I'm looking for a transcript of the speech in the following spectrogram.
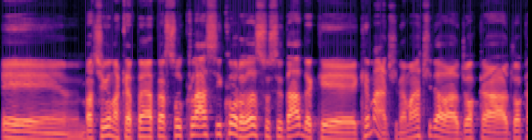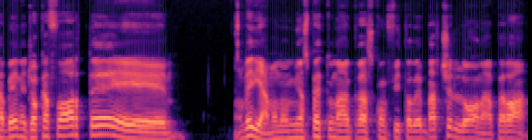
e Barcellona che ha appena perso il classico, Real Sociedad che, che macina, macina, gioca, gioca bene, gioca forte e vediamo, non mi aspetto un'altra sconfitta del Barcellona, però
